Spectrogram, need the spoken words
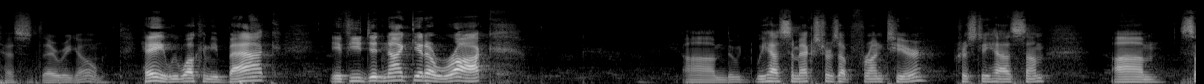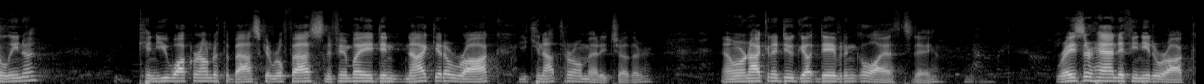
Test. There we go. Hey, we welcome you back. If you did not get a rock, um, we have some extras up front here. Christy has some. Um, Selena, can you walk around with the basket real fast? And if anybody did not get a rock, you cannot throw them at each other. And we're not going to do David and Goliath today. Raise their hand if you need a rock.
